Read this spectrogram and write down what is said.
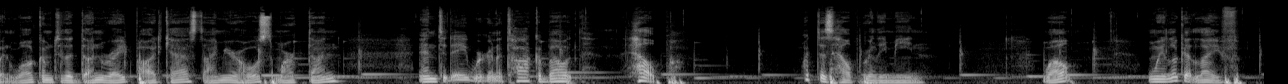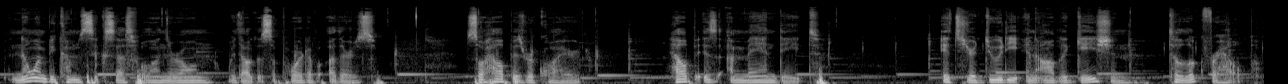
and welcome to the Done Right podcast. I'm your host, Mark Dunn, and today we're going to talk about help. What does help really mean? Well, when we look at life, no one becomes successful on their own without the support of others. So, help is required. Help is a mandate. It's your duty and obligation to look for help.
